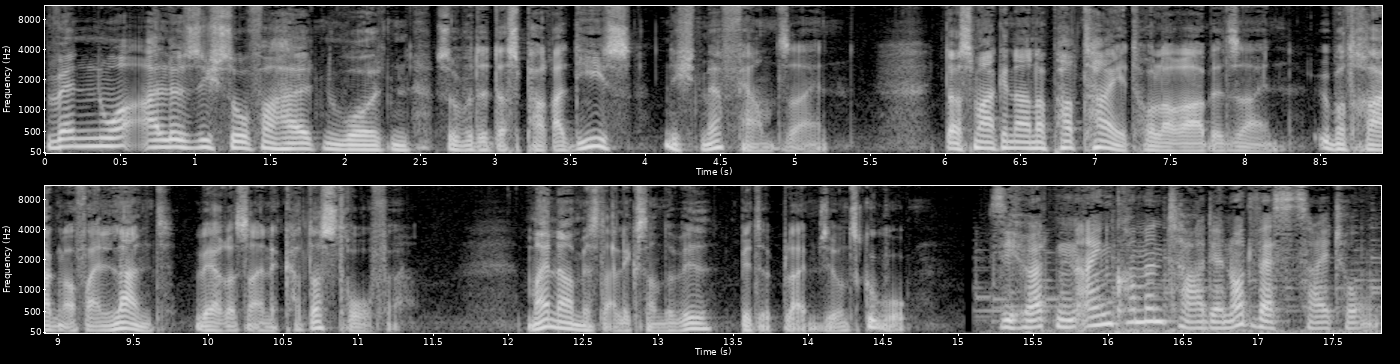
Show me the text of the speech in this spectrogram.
Wenn nur alle sich so verhalten wollten, so würde das Paradies nicht mehr fern sein. Das mag in einer Partei tolerabel sein, übertragen auf ein Land wäre es eine Katastrophe. Mein Name ist Alexander Will, bitte bleiben Sie uns gewogen. Sie hörten einen Kommentar der Nordwestzeitung.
